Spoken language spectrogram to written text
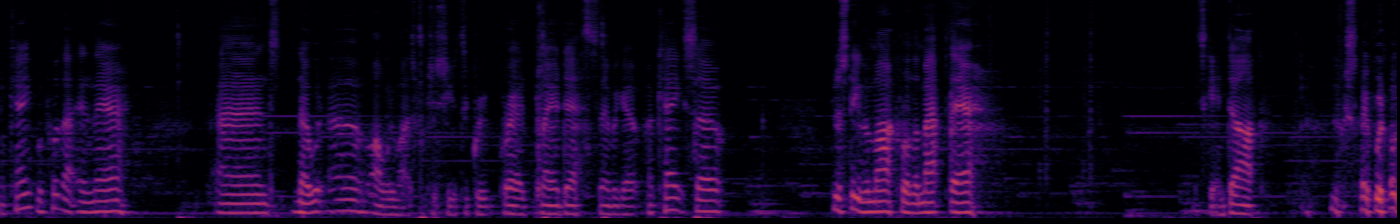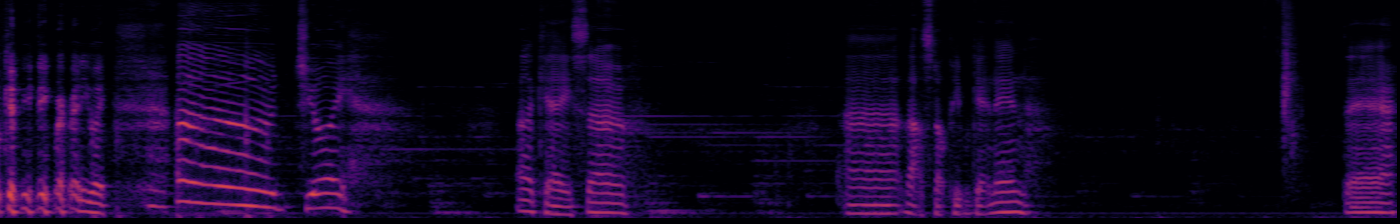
Okay, we'll put that in there. And no, uh, oh, we might as well just use the group grade player deaths. There we go. Okay, so just leave a marker on the map there. It's getting dark. Looks like we're not going anywhere anyway. Oh, joy. Okay, so uh, that'll stop people getting in. There.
